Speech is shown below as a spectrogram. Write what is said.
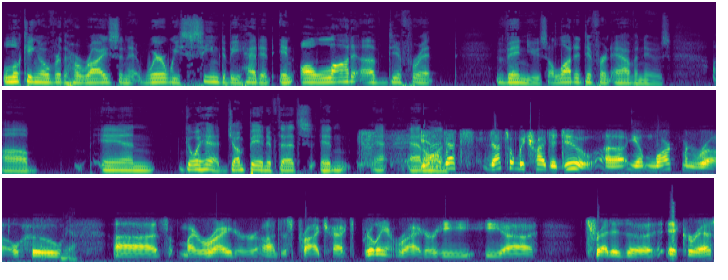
looking over the horizon at where we seem to be headed in a lot of different venues, a lot of different avenues. Uh, and go ahead, jump in if that's in. Add yeah, on. that's that's what we tried to do. Uh, you know, Mark Monroe, who yeah. uh, is my writer on this project, brilliant writer. He he uh, threaded uh, Icarus,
